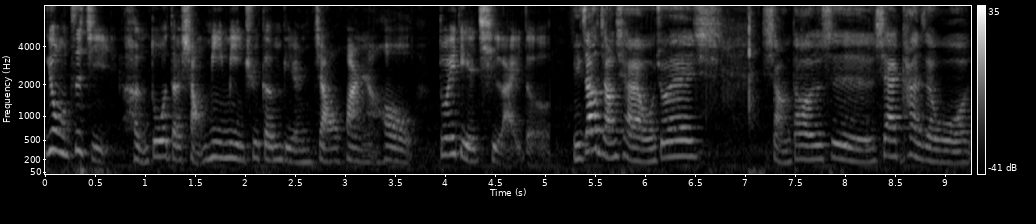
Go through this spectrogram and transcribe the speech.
用自己很多的小秘密去跟别人交换，然后。堆叠起来的，你这样讲起来，我就会想到，就是现在看着我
